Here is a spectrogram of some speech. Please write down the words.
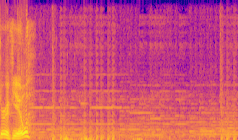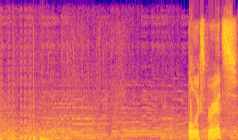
To review. Level experience.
